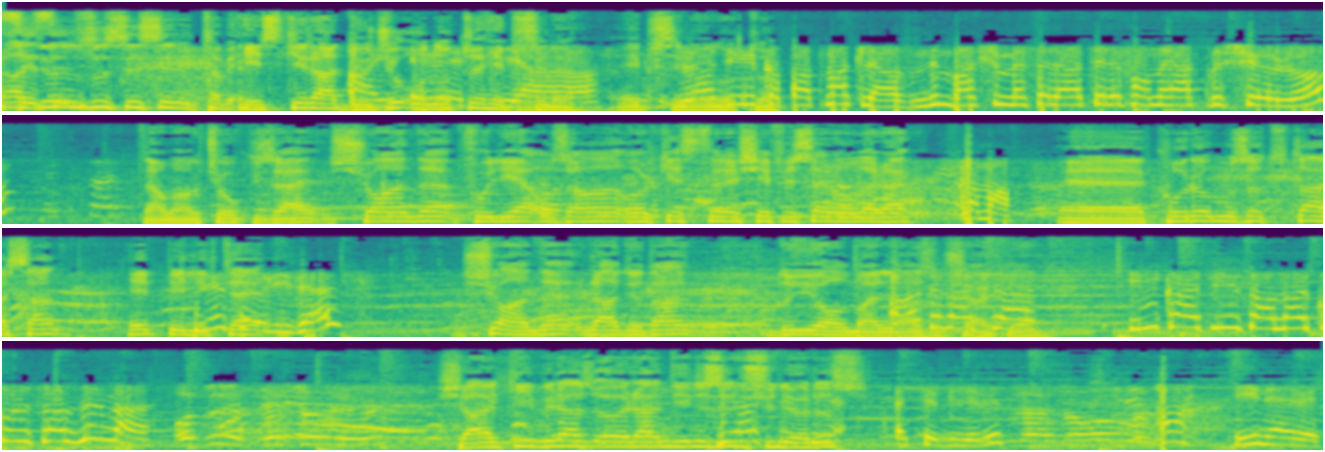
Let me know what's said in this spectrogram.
sesi. Radyonuzun sesini tabii eski radyocu Ay, unuttu evet hepsini. ya. Hepsini Radyoyu unuttu. kapatmak lazım değil mi? Bak şimdi mesela telefona yaklaşıyorum. Tamam çok güzel. Şu anda Fulya o zaman orkestra şefi sen olarak Tamam. e, koromuza tutarsan hep Ne birlikte söyleyeceğiz? şu anda radyodan duyuyor olman lazım Arkadaşlar şarkıyı. İyi kalpli insanlar korusu hazır mı? Hazırız ne söylüyoruz? Şarkıyı biraz öğrendiğinizi Biraz düşünüyoruz. Açabiliriz. Hah yine evet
